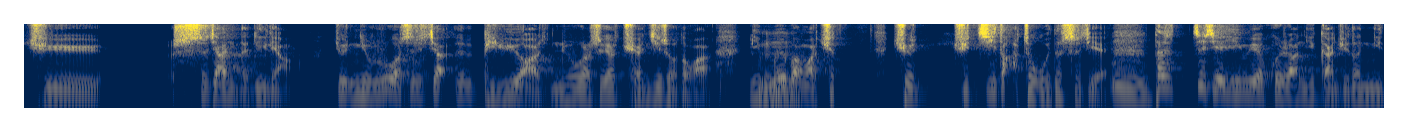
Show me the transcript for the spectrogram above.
去施加你的力量。就你如果是像呃比喻啊，你如果是要拳击手的话，你没有办法去、去去击打周围的世界。嗯但是这些音乐会让你感觉到，你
